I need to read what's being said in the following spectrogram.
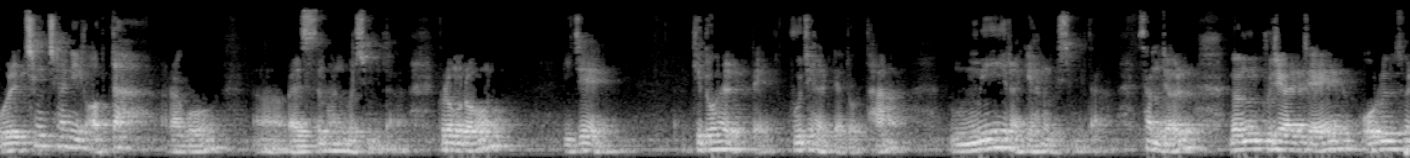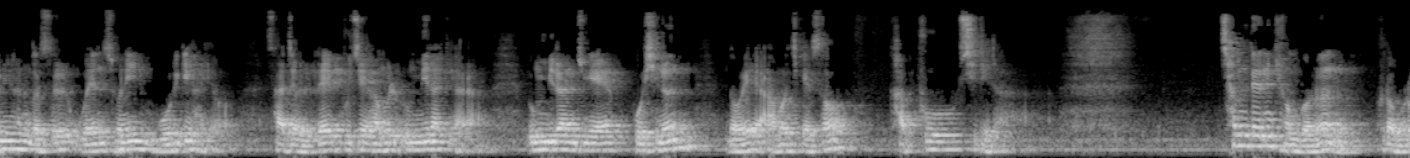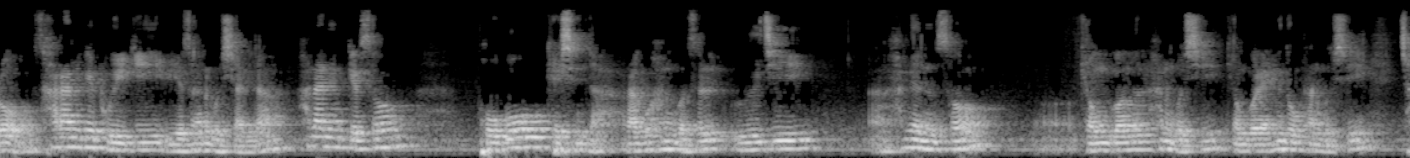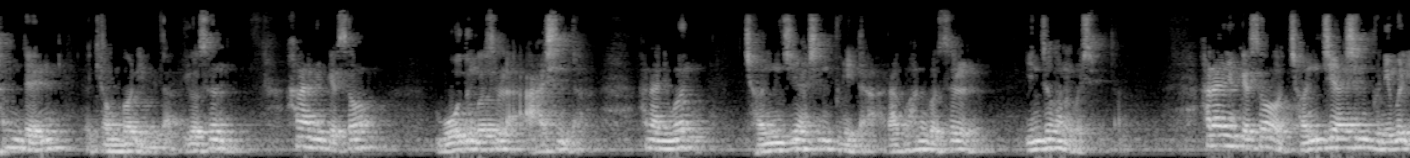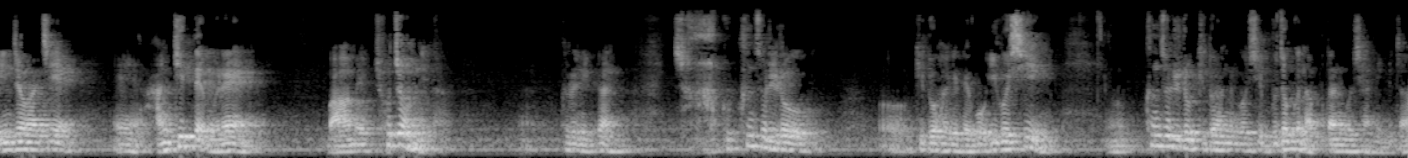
올 칭찬이 없다 라고 어, 말씀하는 것입니다. 그러므로 이제 기도할 때, 구제할 때도 다 은밀하게 하는 것입니다. 3절 너는 구제할 때 오른손이 하는 것을 왼손이 모르게 하여 4절 내 구제함을 은밀하게 하라. 은밀한 중에 보시는 너의 아버지께서 갚으시리라. 참된 경건은 그러므로 사람에게 보이기 위해서 하는 것이 아니라 하나님께서 보고 계신다라고 하는 것을 의지하면서 어, 경건을 하는 것이 경건의 행동을 하는 것이 참된 경건입니다. 이것은 하나님께서 모든 것을 아신다. 하나님은 전지하신 분이다라고 하는 것을 인정하는 것입니다. 하나님께서 전지하신 분임을 인정하지 않기 때문에 마음에 초조합니다. 그러니까 자꾸 큰 소리로 어, 기도하게 되고 이것이 어, 큰 소리로 기도하는 것이 무조건 나쁘다는 것이 아닙니다.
